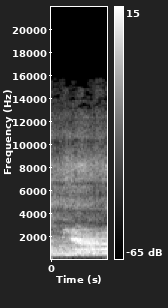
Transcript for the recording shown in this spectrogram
Hallelujah!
